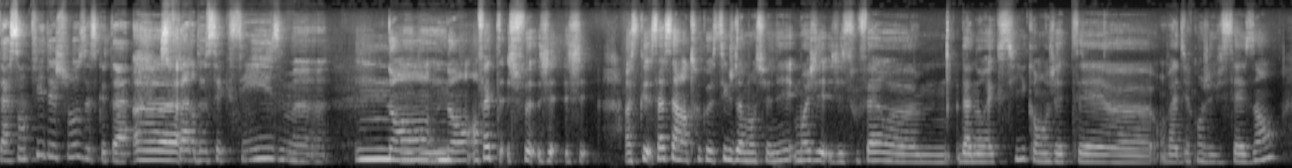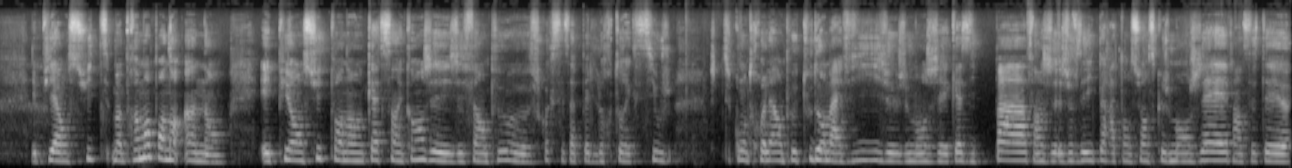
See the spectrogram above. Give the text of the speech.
t'as senti des choses? Est-ce que tu as souffert de sexisme? Non, non. En fait, je, j'ai- parce que ça, c'est un truc aussi que je dois mentionner. Moi, j'ai souffert euh, d'anorexie quand j'étais, euh, on va dire, quand j'ai eu 16 ans. Et puis ensuite, bah, vraiment pendant un an. Et puis ensuite, pendant 4-5 ans, j'ai j'ai fait un peu, euh, je crois que ça s'appelle l'orthorexie, où je, je contrôlais un peu tout dans ma vie. Je, je mangeais quasi pas. Enfin, je, je faisais hyper attention à ce que je mangeais. Enfin, c'était...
